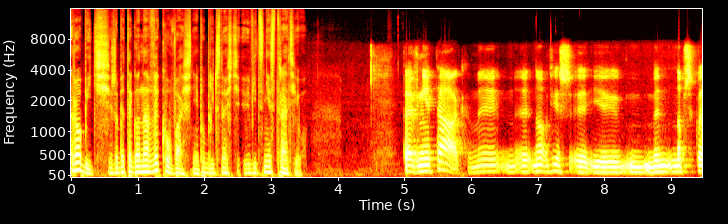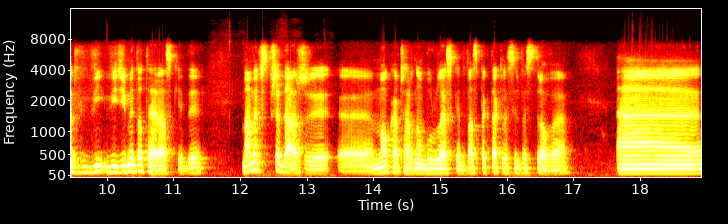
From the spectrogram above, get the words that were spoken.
robić, żeby tego nawyku właśnie publiczność widz nie stracił. Pewnie tak. My, no wiesz, y, y, my na przykład wi widzimy to teraz, kiedy mamy w sprzedaży e, Moka Czarną Burleskę, dwa spektakle sylwestrowe. E,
